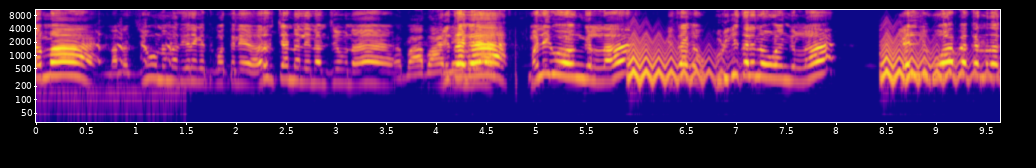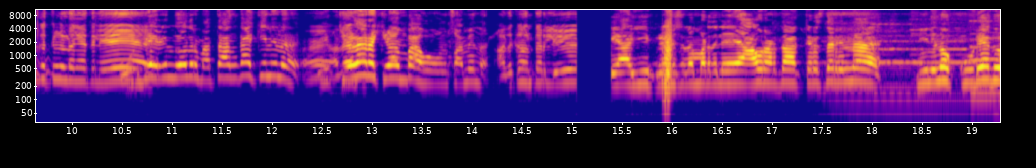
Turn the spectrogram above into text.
ತಮ್ಮ ನನ್ನ ಜೀವನ ಅನ್ನೋದು ಏನಾಗೈತಿ ಗೊತ್ತಿಲ್ಲ ಅರಗ್ ಚಂಡಲ್ಲಿ ನನ್ನ ಜೀವನ. ಇದಾಗ ಮನೆಗೆ ಹೋಗಂಗಿಲ್ಲ ಇದಾಗ ಹುಡುಗಿ ತಲೆನೂ ಹೋಗಂಗಿಲ್ಲ ಎಲ್ಲಿ ಹೋಗ್ಬೇಕನ್ನೋದಾಗ ತಿಳಿದಂಗೈತಿಲಿ ಹುಡುಗಿಯರಿಂದ ಹೋದ್ರ ಮತ್ತ ಹಂಗಾಕಿ ನೀನು? ಕೇಳಾರ ಕೇಳಂಬ ಅವ್ನ ಸ್ವಾಮಿನ. ಅದಕ್ಕಂತಾರಲಿ ಯಾ, ಈ ಫ್ರೆಂಡ್ಸ್ ನಂಬರ್ದಲ್ಲಿ ಅವ್ರ ಅರ್ಧ ಕೆಡಿಸ್ತಾರ ಇನ್ನ ನೀನೇನೋ ಕುಡಿಯೋದು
